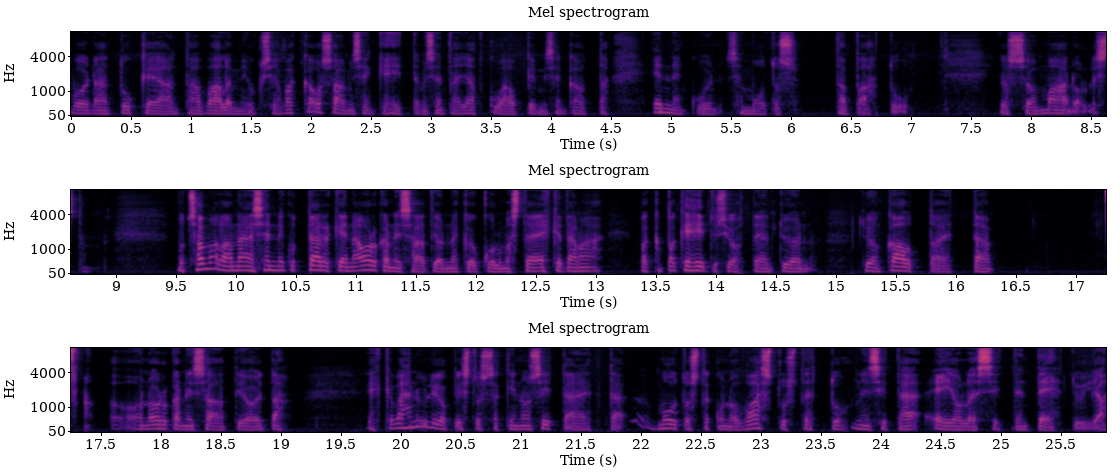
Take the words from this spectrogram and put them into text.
voidaan tukea, antaa valmiuksia vaikka osaamisen kehittämisen tai jatkuvan oppimisen kautta ennen kuin se muutos tapahtuu, jos se on mahdollista. Mutta samalla näen sen niin kuin tärkeänä organisaation näkökulmasta ja ehkä tämä vaikkapa kehitysjohtajan työn, työn kautta, että on organisaatioita – ehkä vähän yliopistossakin on sitä, että muutosta kun on vastustettu, niin sitä ei ole sitten tehty. Ja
